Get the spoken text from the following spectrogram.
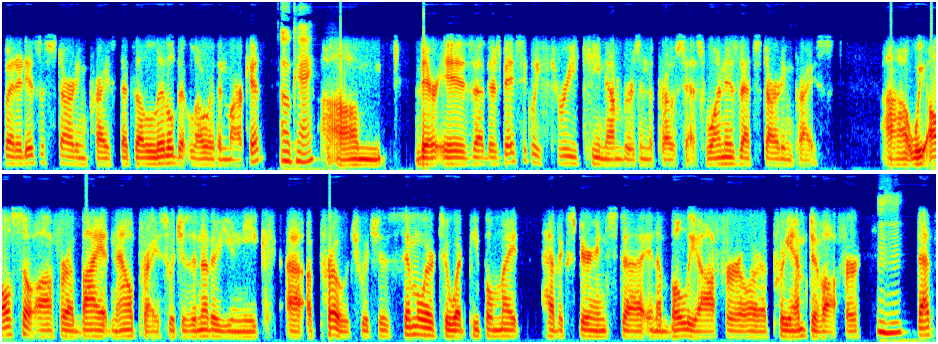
but it is a starting price that's a little bit lower than market. Okay. Um, there is uh, there's basically three key numbers in the process. One is that starting price. Uh, we also offer a buy it now price, which is another unique uh, approach, which is similar to what people might have experienced uh, in a bully offer or a preemptive offer. Mhm. That's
